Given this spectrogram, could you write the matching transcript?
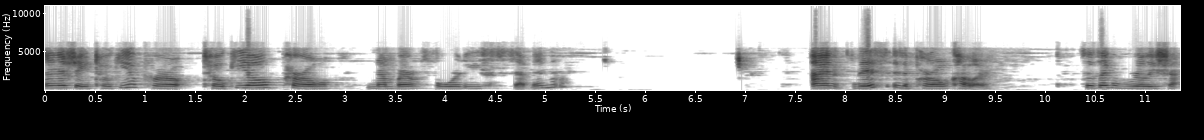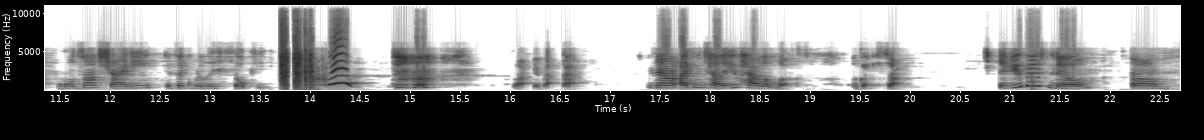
in the shade Tokyo Pearl, Tokyo Pearl number 47. And this is a pearl color. So it's like really shiny. Well, it's not shiny. It's like really silky. Sorry about that. Now, I can tell you how it looks. Okay, so, if you guys know, um,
